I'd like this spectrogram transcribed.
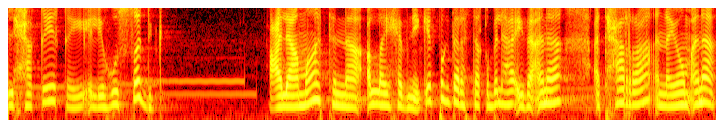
الحقيقي اللي هو الصدق؟ علامات أن الله يحبني. كيف بقدر أستقبلها إذا أنا أتحرى أن يوم أنا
